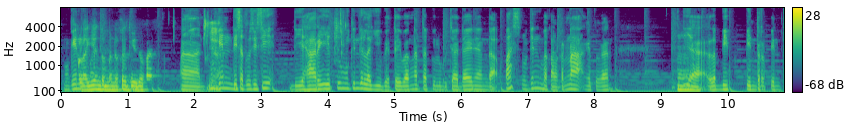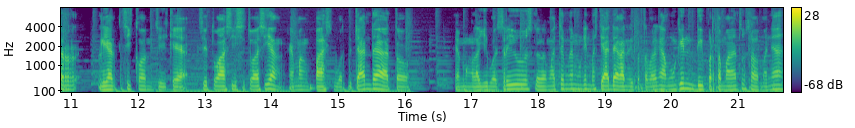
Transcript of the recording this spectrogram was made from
mungkin Apalagi yang teman dekat gitu kan. ah, Ya. mungkin di satu sisi di hari itu mungkin dia lagi bete banget tapi lu bercandain yang nggak pas mungkin bakal kena gitu kan Hmm. Iya lebih pinter-pinter lihat sikon sih kayak situasi-situasi yang emang pas buat bercanda atau emang lagi buat serius segala macam kan mungkin pasti ada kan di pertemanan nggak mungkin di pertemanan tuh selamanya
